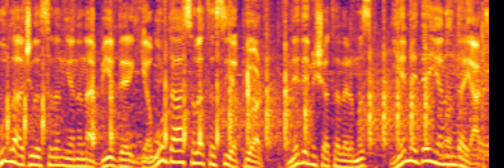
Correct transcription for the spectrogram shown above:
bulla acılısının yanına bir de yavurdağ salatası yapıyor. Ne demiş atalarımız? Yeme de yanında yat.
